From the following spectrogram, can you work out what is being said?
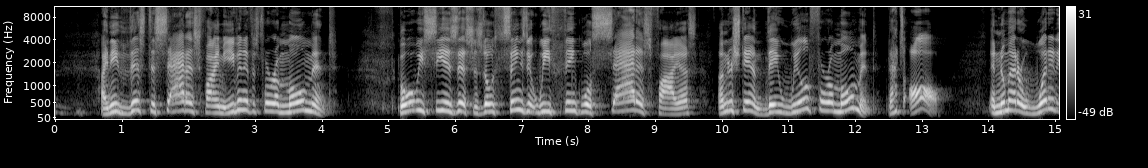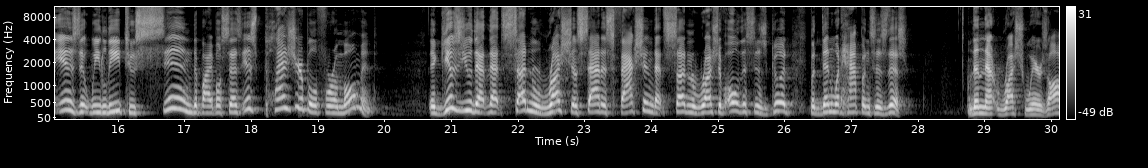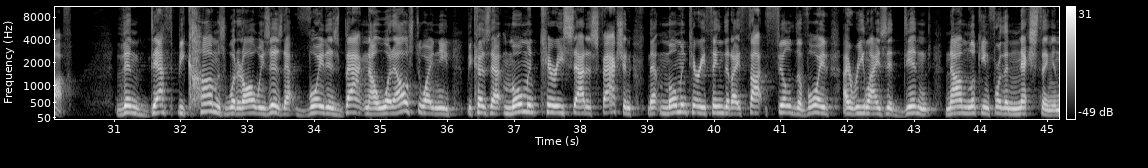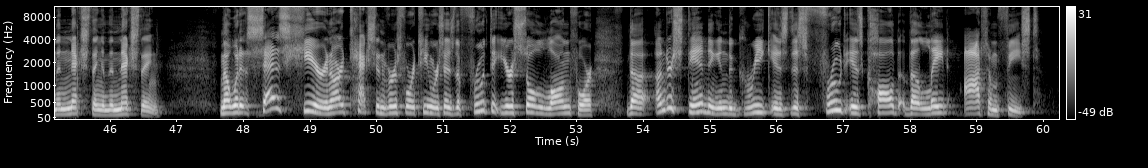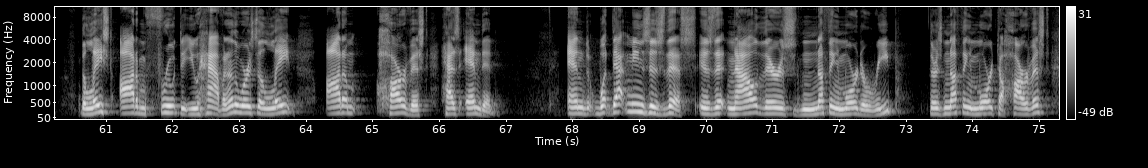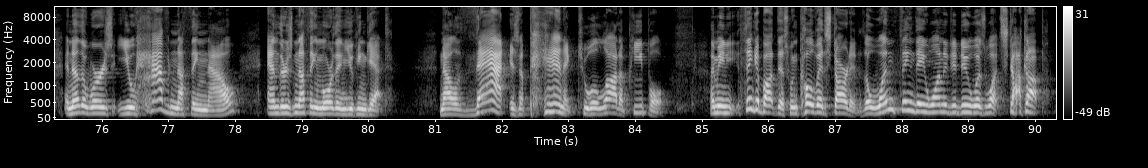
I need this to satisfy me, even if it's for a moment. But what we see is this is those things that we think will satisfy us, understand they will for a moment. That's all. And no matter what it is that we lead to, sin, the Bible says, is pleasurable for a moment. It gives you that, that sudden rush of satisfaction, that sudden rush of, oh, this is good. But then what happens is this then that rush wears off. Then death becomes what it always is. That void is back. Now, what else do I need? Because that momentary satisfaction, that momentary thing that I thought filled the void, I realize it didn't. Now I'm looking for the next thing and the next thing and the next thing. Now, what it says here in our text in verse 14, where it says, the fruit that your soul longed for, the understanding in the Greek is this fruit is called the late autumn feast. The late autumn fruit that you have. In other words, the late autumn harvest has ended. And what that means is this is that now there's nothing more to reap there's nothing more to harvest. In other words, you have nothing now, and there's nothing more than you can get. Now, that is a panic to a lot of people. I mean, think about this when COVID started, the one thing they wanted to do was what? Stock up.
